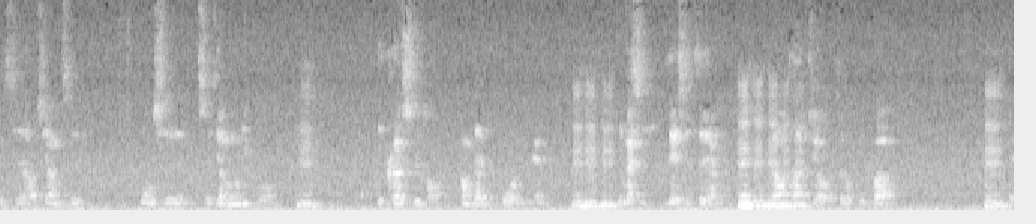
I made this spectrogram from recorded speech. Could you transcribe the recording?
也是好像是布施释迦牟尼佛。嗯。一颗石头放在锅里面。嗯哼哼。应该是类似这样。嗯哼哼。然后他就这个福报。嗯。呃，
